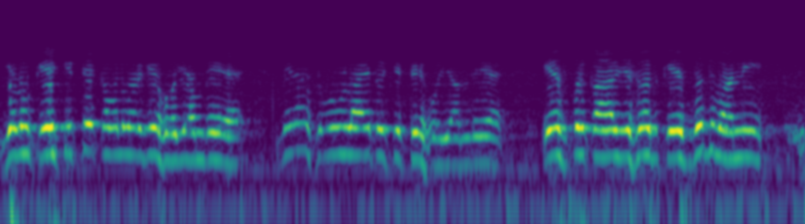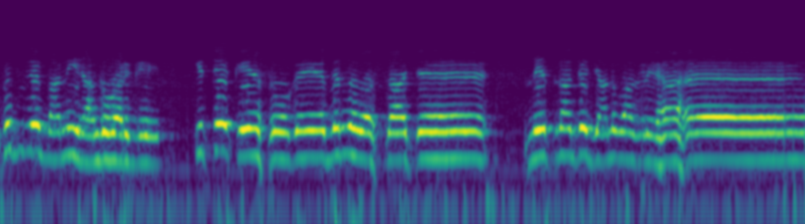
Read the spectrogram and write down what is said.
ਜਦੋਂ ਕੇਸ ਚਿੱਟੇ ਕਵਲ ਵਰਗੇ ਹੋ ਜਾਂਦੇ ਹੈ, ਬਿਨਾਂ ਸਬੂਨ ਲਾਏ ਤੋਂ ਚਿੱਟੇ ਹੋ ਜਾਂਦੇ ਹੈ। ਇਸ ਪ੍ਰਕਾਰ ਜਿਸ ਵਕਤ ਕੇਸ ਦੁੱਧ ਬਾਨੀ, ਦੁੱਧ ਦੇ ਬਾਨੀ ਰੰਗ ਵਰਗੇ ਚਿੱਟੇ ਕੇਸ ਹੋ ਗਏ ਬਿਰਧ ਅਵਸਥਾ 'ਚ। ਨੇਤਰਾਂ 'ਚ ਜਲ ਵਗ ਰਿਹਾ ਹੈ।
